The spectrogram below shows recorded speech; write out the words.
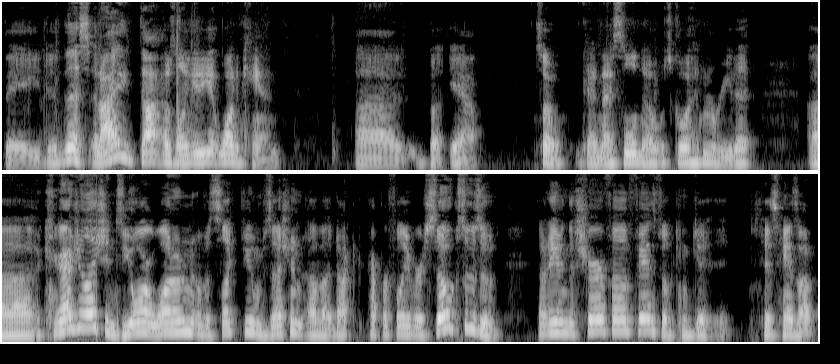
they did this, and I thought I was only gonna get one can. Uh, but yeah, so, got a nice little note. Let's go ahead and read it. Uh, congratulations, you are one of a select few in possession of a Dr. Pepper flavor so exclusive that even the sheriff of Fansville can get his hands on it.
